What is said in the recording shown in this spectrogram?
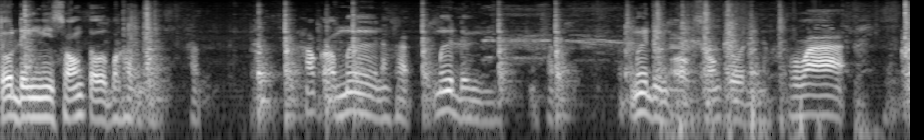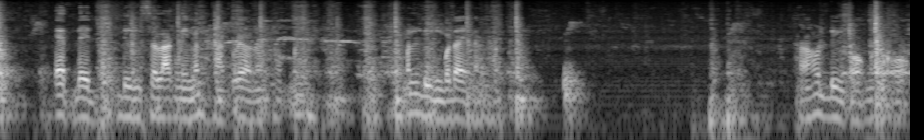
ตัวดึงมีสองตัวบ่ครับครับเขาก็เอามือนะครับ มือดึงนะครับ มือดึงออกสองตัวเลยนะครับเพราะว่าแอดได้ดึงสลักนี่มันหักแล้วนะครับมันมันดึงบ่ได้นะครับถ้าเขาดึงออกมันก็ออก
